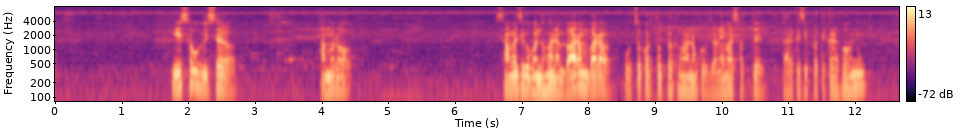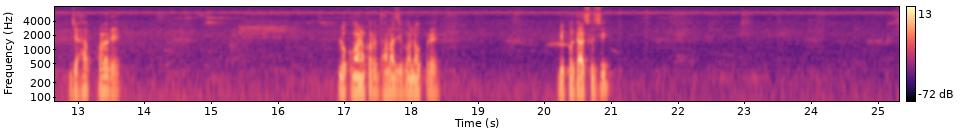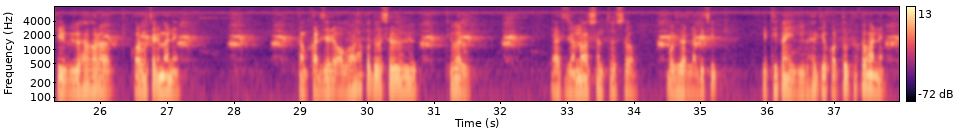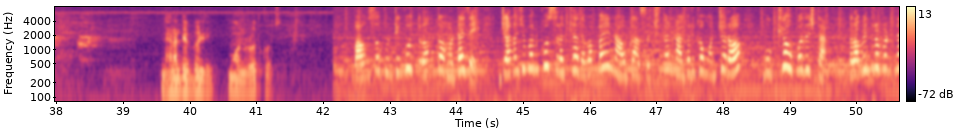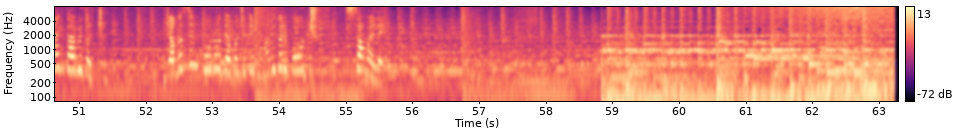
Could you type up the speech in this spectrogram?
ଏସବୁ ବିଷୟ ଆମର ସାମାଜିକ ବନ୍ଧୁମାନେ ବାରମ୍ବାର ଉଚ୍ଚ କର୍ତ୍ତୃପକ୍ଷମାନଙ୍କୁ ଜଣାଇବା ସତ୍ତ୍ୱେ ତାର କିଛି ପ୍ରତିକାର ହେଉନି ଯାହାଫଳରେ ଲୋକମାନଙ୍କର ଧନ ଜୀବନ ଉପରେ ବିପଦ ଆସୁଛି। ସେ ବିଭାଗର କର୍ମଚାରୀମାନେ ତାଙ୍କ କାର୍ଯ୍ୟରେ ଅବହେଳା ଥିବାରୁ ଏହାର ଜନ ଅସନ୍ତୋଷ ବଢ଼ିବାରେ ଲାଗିଛି ଏଥିପାଇଁ ବିଭାଗୀୟ କର୍ତ୍ତୃପକ୍ଷମାନେ ଧ୍ୟାନ ଦେବେ ବୋଲି ମୁଁ ଅନୁରୋଧ କରୁଛି ବାଉଁଶ ଖୁଣ୍ଟିକୁ ତୁରନ୍ତ ହଟାଯାଇ ଜନଜୀବନକୁ ସୁରକ୍ଷା ଦେବା ପାଇଁ ନାଉଗାଁ ସଚେତନ ନାଗରିକ ମଞ୍ଚର ମୁଖ୍ୟ ଉପଦେଷ୍ଟା ରବୀନ୍ଦ୍ର ପଟ୍ଟନାୟକ ଦାବି କରିଛନ୍ତି ଜଗତସିଂହପୁରରୁ ଦେବଜ୍ୟୋତି ମହାନ୍ତିଙ୍କ ରିପୋର୍ଟ Summer Lake.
